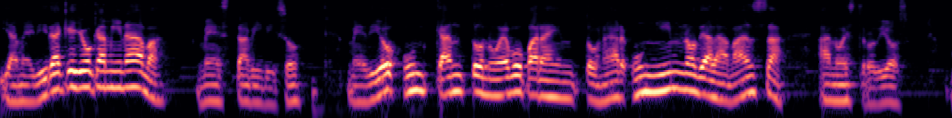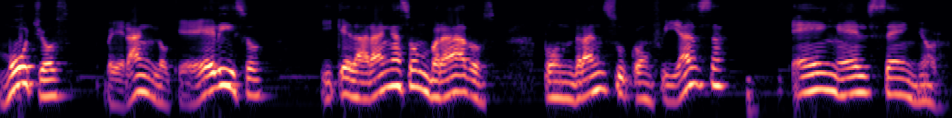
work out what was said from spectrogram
y a medida que yo caminaba, me estabilizó. Me dio un canto nuevo para entonar, un himno de alabanza a nuestro Dios. Muchos verán lo que Él hizo y quedarán asombrados, pondrán su confianza en el Señor.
